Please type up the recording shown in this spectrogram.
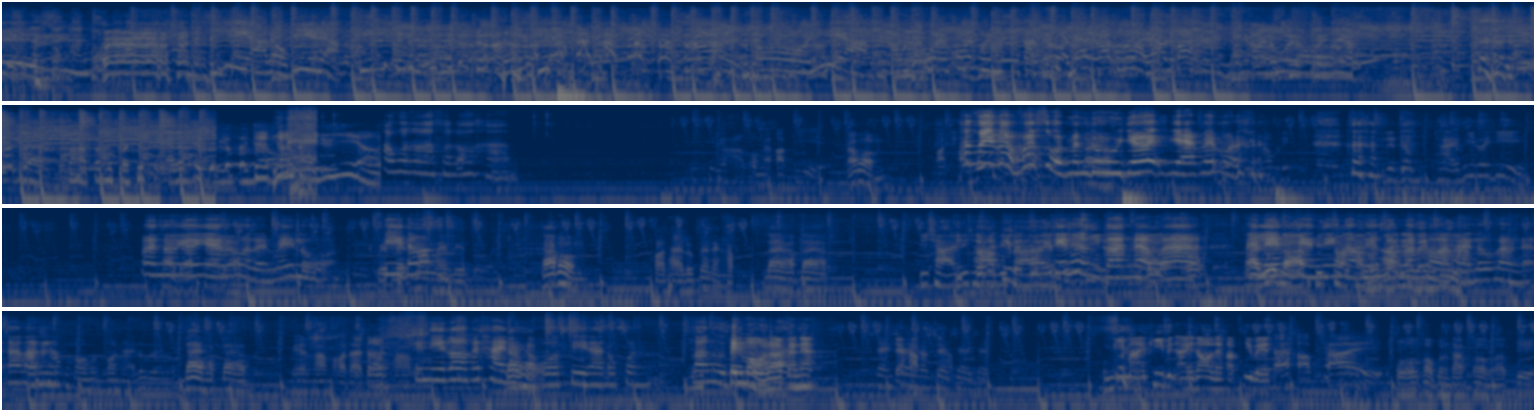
พี่อะไรของพี่เนี่ยพี่โอ้ยเหี้ยเอาไปคุยโคตรมึนเลยตัดไปสวยแม่เลยว่ากูไม่ไหวแล้วเลยป่ะขอบคุณสำหรับฟอลโล่ครับ ครับผม ทำไมแบบว่าสูตรมันดูเยอะแยะไปหมดเดี๋ยวถ่ายพี่ด้วยดิมันดูเยอะแยะไปหมดเลยไม่รู้อะพี่ต้องครับผมขอถ่ายรูปด้วยนะครับ ได้ครับได้ครับ พี่ชายพี่ชายพี่ชาย คิดถึงตอนแบบว่าไปเล่นเทนนิ่งเรามีคนมาขอถ่ายรูปแบบเนี้ยน่ารักขอขอถ่ายรูปเลยได้ครับได้ครับทีนี้รอไปถ่ายหได้นูครับโอซีนะทุกคนรอหนูเป็นหมอดแล้วบิวต์อันเนี้ย ใช่ครับใช่ใช่ใช่ผมมีไม้พี่เป็นไอดอลเลยครับพี่เวทใช่ครับใช่โอ้ขอบคุณครับขอบคุณครับพี่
